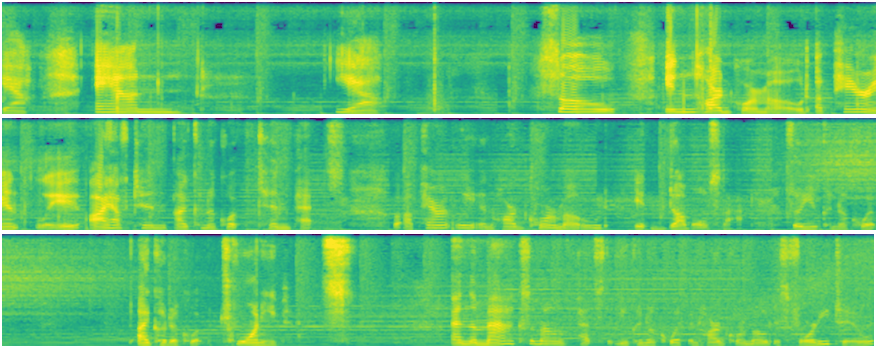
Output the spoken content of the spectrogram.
Yeah. And yeah. So in hardcore mode, apparently I have 10 I can equip 10 pets. But apparently in hardcore mode, it doubles that. So you can equip I could equip 20 pets. And the max amount of pets that you can equip in hardcore mode is 42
